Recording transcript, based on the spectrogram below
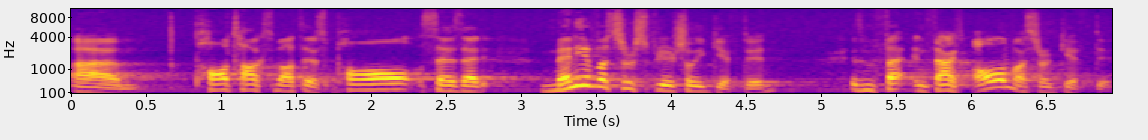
um, Paul talks about this. Paul says that many of us are spiritually gifted. In fact, in fact, all of us are gifted.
